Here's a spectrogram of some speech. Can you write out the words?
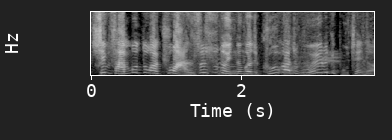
13분 동안 큐안쓸 수도 있는 거지. 그거 가지고 왜 이렇게 보채냐.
